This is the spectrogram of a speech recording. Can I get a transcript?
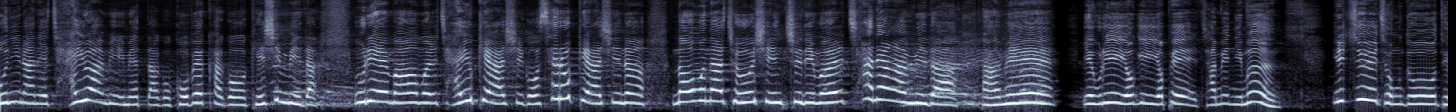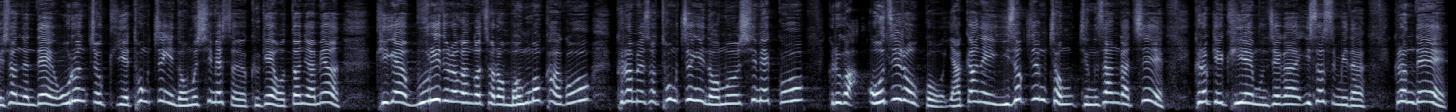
본인 안에 자유함이 임했다고 고백하고 계십니다. 우리의 마음을 자유케 하시고 새롭게 하시는 너무나 좋으신 주님을 찬양합니다. 아멘. 예, 우리 여기 옆에 자매님은 일주일 정도 되셨는데 오른쪽 귀에 통증이 너무 심했어요. 그게 어떠냐면 귀가 물이 들어간 것처럼 먹먹하고 그러면서 통증이 너무 심했고 그리고 어지럽고 약간의 이석증 정- 증상 같이 그렇게 귀에 문제가 있었습니다. 그런데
